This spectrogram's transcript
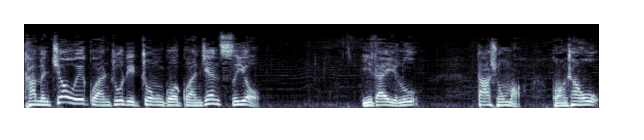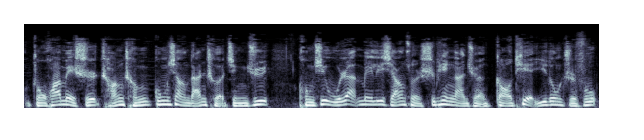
他们较为关注的中国关键词有“一带一路”、“大熊猫”、“广场舞”、“中华美食”、“长城”、“共享单车”、“京剧”、“空气污染”、“美丽乡村”、“食品安全”、“高铁”、“移动支付”。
